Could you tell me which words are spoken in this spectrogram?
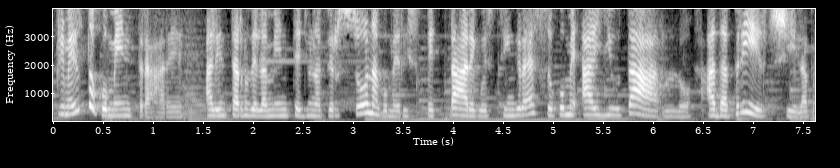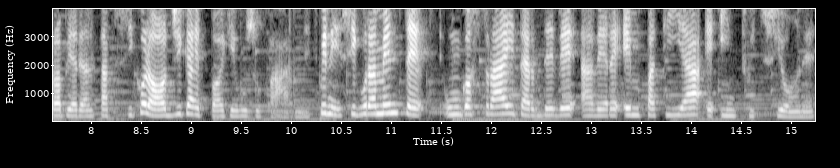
prima di tutto come entrare all'interno della mente di una persona, come rispettare questo ingresso, come aiutarlo ad aprirci la propria realtà psicologica e poi che uso farne. Quindi sicuramente un ghostwriter deve avere empatia e intuizione,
